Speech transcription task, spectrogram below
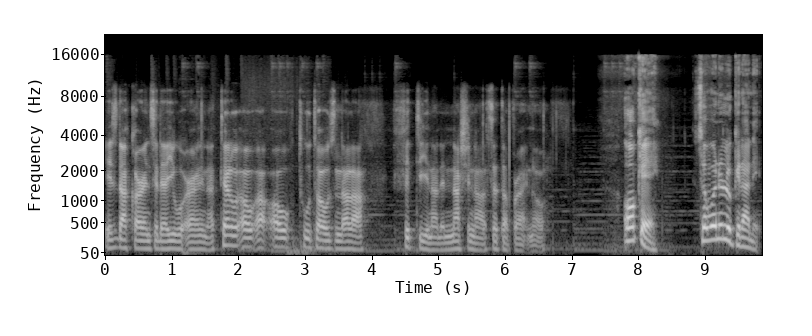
is that currency that you earning. I tell you how, how, how $2,000 fit in at the national setup right now. Okay, so when you're looking at it,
